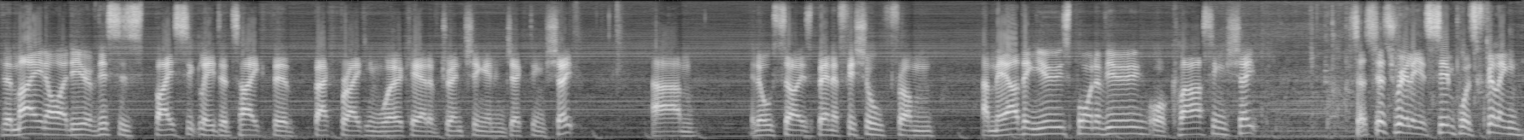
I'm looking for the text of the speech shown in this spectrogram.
the main idea of this is basically to take the back-breaking work out of drenching and injecting sheep. Um, it also is beneficial from a mouthing ewes point of view or classing sheep. So it's just really as simple as filling,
